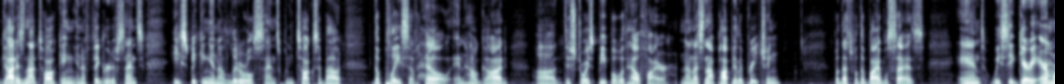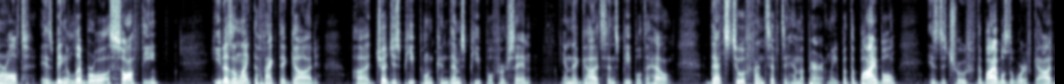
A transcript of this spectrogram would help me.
God is not talking in a figurative sense. He's speaking in a literal sense when he talks about the place of hell and how God uh, destroys people with hellfire. Now, that's not popular preaching, but that's what the Bible says. And we see Gary Amirault as being a liberal, a softy. He doesn't like the fact that God uh, judges people and condemns people for sin and that God sends people to hell. That's too offensive to him, apparently. But the Bible is the truth. The Bible is the Word of God.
